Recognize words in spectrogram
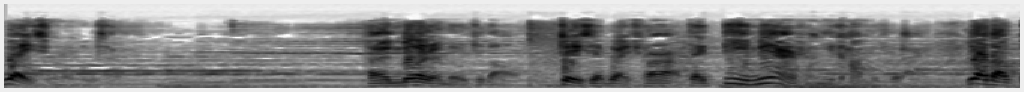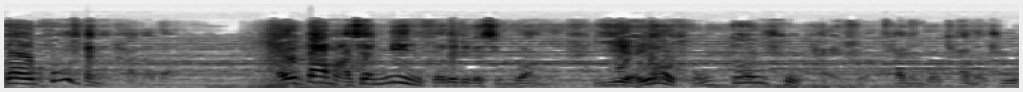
外星人留下来的。很多人都知道，这些怪圈在地面上你看不出来，要到高空才能看得到。而巴马县命河的这个形状呢，也要从高处拍摄才能够看得出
